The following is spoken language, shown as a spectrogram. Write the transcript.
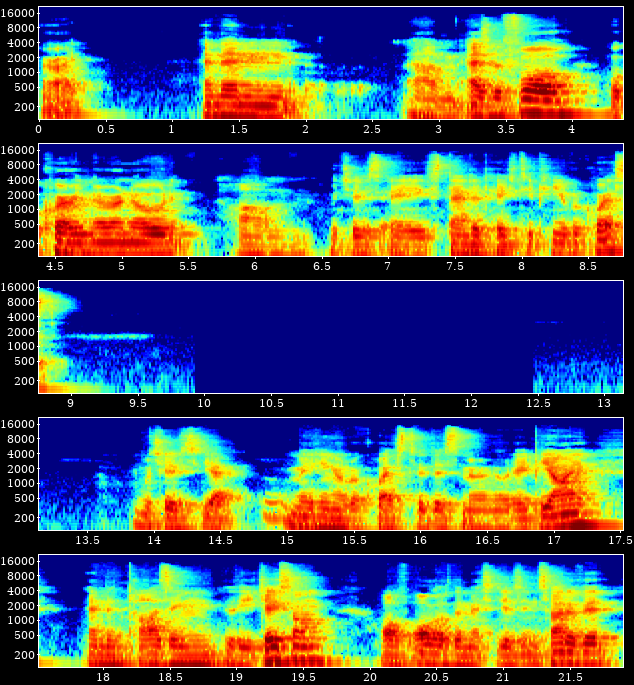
All right. And then, um, as before, we'll query mirror node um, which is a standard HTTP request, which is, yeah, making a request to this mirror node API and then parsing the JSON of all of the messages inside of it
